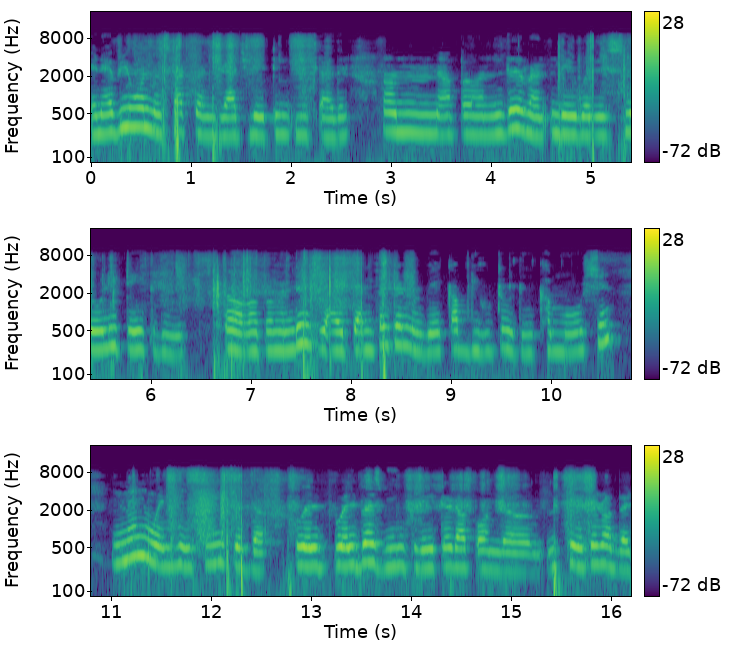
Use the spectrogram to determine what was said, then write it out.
and everyone will start congratulating each other um அப்போ வந்து when- they will slowly take the uh, அப்போ வந்து uh, Templeton will wake up due to the commotion and then when he sees that the Wil- Wilbur is being created up on the created on the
